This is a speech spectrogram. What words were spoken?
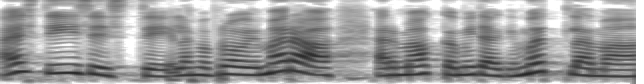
hästi easy'sti, lähme proovime ära, ärme hakka midagi mõtlema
